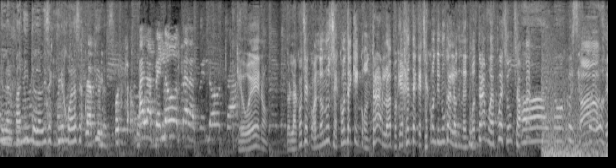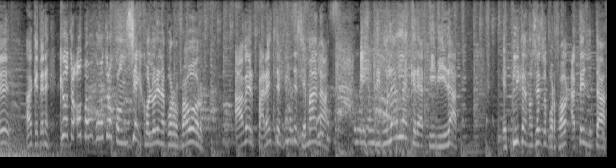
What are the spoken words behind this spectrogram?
El hermanito le avisa que quiere jugar a ese a la pelota, a la pelota. Qué bueno. Pero la cosa es que cuando uno se esconde hay que encontrarlo, ¿eh? porque hay gente que se esconde y nunca lo encontramos después, son zapatos. Ay, no, pues Ah, sí, hay que tener. ¿Qué otro? Oh, vamos con otro consejo, Lorena, por favor. A ver, para este fin de semana, estimular la creatividad. Explícanos eso, por favor. Atenta,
